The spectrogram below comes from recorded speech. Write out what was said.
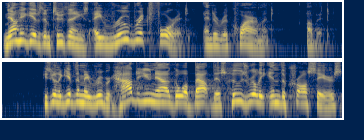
Now he gives them two things a rubric for it and a requirement of it. He's going to give them a rubric. How do you now go about this? Who's really in the crosshairs?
